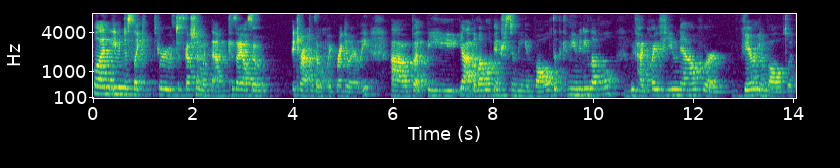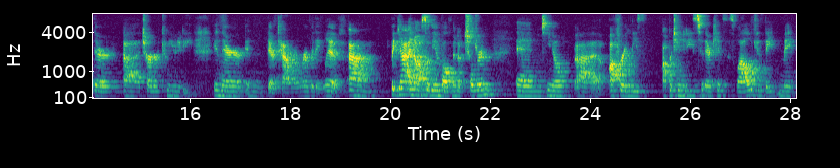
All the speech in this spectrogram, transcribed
Well, and even just like through discussion with them, because I also interact with them quite regularly. Uh, but the yeah, the level of interest in being involved at the community mm-hmm. level, mm-hmm. we've had quite a few now who are very involved with their uh, charter community in their in their town or wherever they live. Um, but yeah, and also the involvement of children, and you know, uh, offering these opportunities to their kids as well because they may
